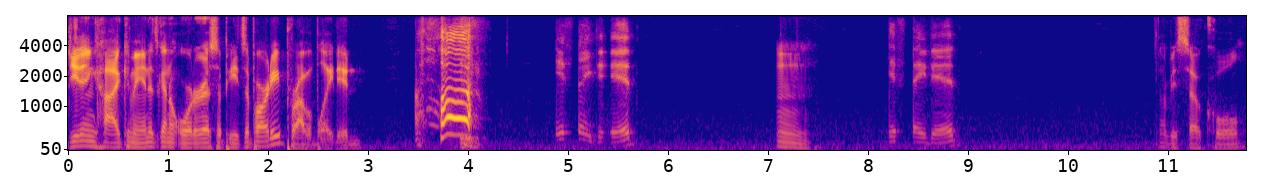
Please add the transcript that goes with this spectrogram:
Do you think High Command is going to order us a pizza party? Probably, dude. if they did, Hmm. if they did, That'd be so cool.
